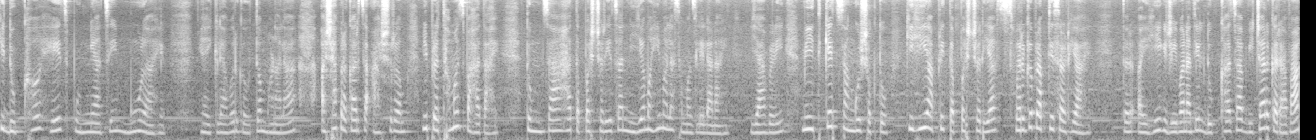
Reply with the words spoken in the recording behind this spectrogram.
की दुःख हेच पुण्याचे मूळ आहे. हे ऐकल्यावर गौतम म्हणाला अशा प्रकारचा आश्रम मी प्रथमच पाहत आहे. तुमचा हा तपश्चर्येचा नियमही मला समजलेला नाही. यावेळी मी इतकेच सांगू शकतो की ही आपली तपश्चर्या स्वर्गप्राप्तीसाठी आहे. तर ऐहिक जीवनातील दुःखाचा विचार करावा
